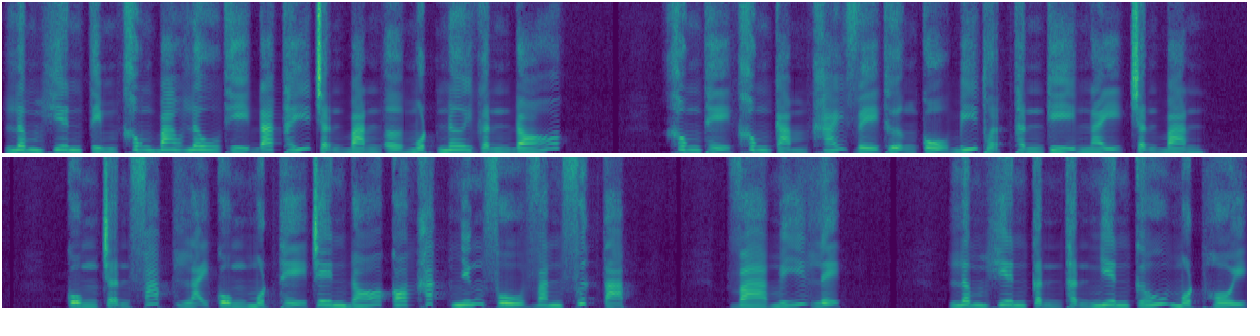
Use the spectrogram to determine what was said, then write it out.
Lâm Hiên tìm không bao lâu thì đã thấy trận bàn ở một nơi gần đó. Không thể không cảm khái về thượng cổ bí thuật thần kỳ này trận bàn. Cùng trận pháp lại cùng một thể trên đó có khắc những phù văn phức tạp và mỹ lệ. Lâm Hiên cẩn thận nghiên cứu một hồi,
